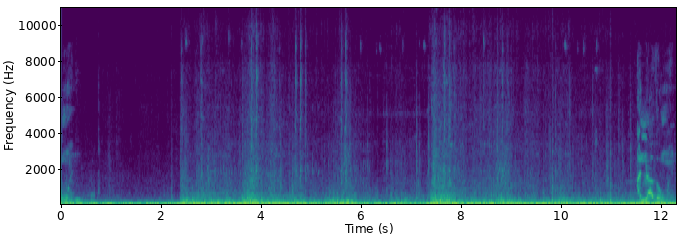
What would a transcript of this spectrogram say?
one. Another one.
